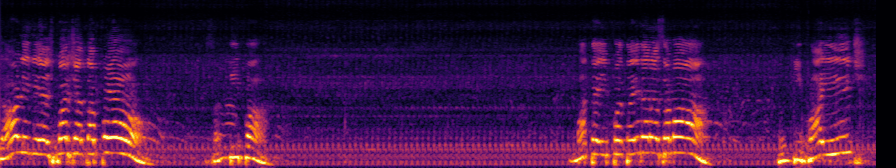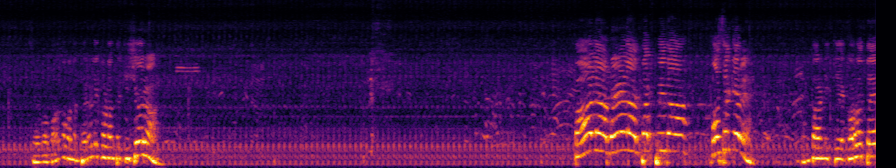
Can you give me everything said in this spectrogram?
ಚಾಳಿಗೆ ಸ್ಪರ್ಶ ತಪ್ಪು. ಸಂದೀಪ ಮತ್ತೆ ಇಪ್ಪತ್ತೈದರ ಸಮ. Twenty five each. ಸೇವಾ ಭಾಗವನ್ನು ತೆರಳಿಕೊಂಡಂತ ಕಿಶೋರ. ತಾಳ ಮೇಳ ತಪ್ಪಿದ ಹೊಸಕೆರೆ. ಹೊಂದಾಣಿಕೆಯ ಕೊರತೆ.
